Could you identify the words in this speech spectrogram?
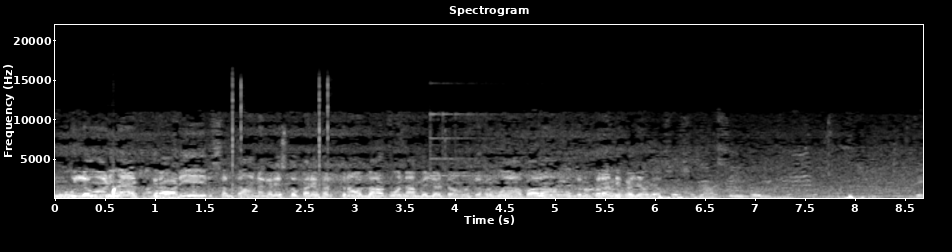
ਮੂਲਵਾਣੀਆਂ ਕਰਾੜੀ ਸੁਲਤਾਨ ਨਗਰ ਇਸ ਤੋਂ ਪਰੇ ਫਿਰ ਧਨੌਲਾ ਧੋਨਾ ਮਿਲਟਾਂ ਤੇ ਹਰਮੋਇਆ 12 ਉਧਰ ਨੂੰ ਪਰਾਂ ਨਿਕਲ ਜਾਂਦਾ ਤੇ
